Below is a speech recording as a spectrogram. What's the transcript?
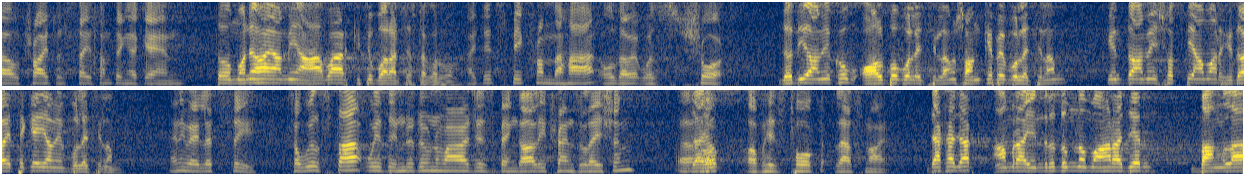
I'll try to say something again. তো মনে হয় আমি আবার কিছু বলার চেষ্টা করব I did speak from the heart, although it was short. যদিও আমি খুব অল্প বলেছিলাম সংক্ষেপে বলেছিলাম কিন্তু আমি সত্যি আমার হৃদয় থেকেই আমি বলেছিলাম Anyway, let's see. So we'll start with Indradumna Maharaj's Bengali translation uh, of, of his talk last night. দেখা যাক আমরা ইন্দ্রদুম্ন মহারাজের বাংলা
